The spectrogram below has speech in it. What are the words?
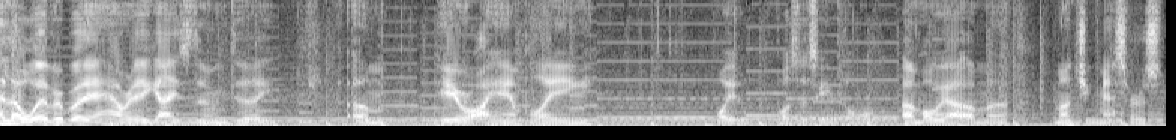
Hello everybody, how are you guys doing today? Um, here I am playing... Wait, what's this game called? Um, oh yeah, um, uh, Munching Masters.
